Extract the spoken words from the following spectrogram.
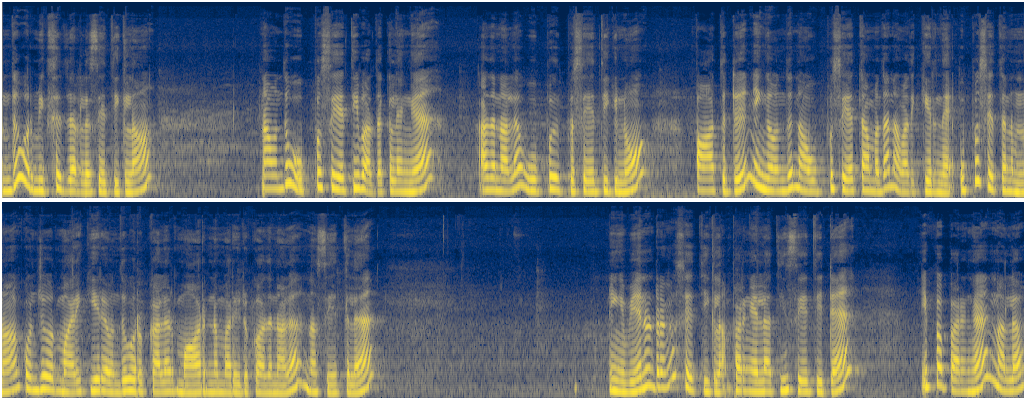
வந்து ஒரு மிக்சர் ஜாரில் சேர்த்திக்கலாம். நான் வந்து உப்பு சேர்த்தி வதக்கலைங்க. அதனால் உப்பு இப்போ சேர்த்திக்கணும். பார்த்துட்டு நீங்கள் வந்து நான் உப்பு சேர்த்தாம தான் நான் வதக்கியிருந்தேன். உப்பு சேர்த்தனோம்னா கொஞ்சம் ஒரு மாதிரி கீரை வந்து ஒரு கலர் மாறின மாதிரி இருக்கும். அதனால் நான் சேர்த்தலை. நீங்கள் வேணுன்றவங்க சேர்த்திக்கலாம். பாருங்கள் எல்லாத்தையும் சேர்த்திட்டேன். இப்போ பாருங்கள் நல்லா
